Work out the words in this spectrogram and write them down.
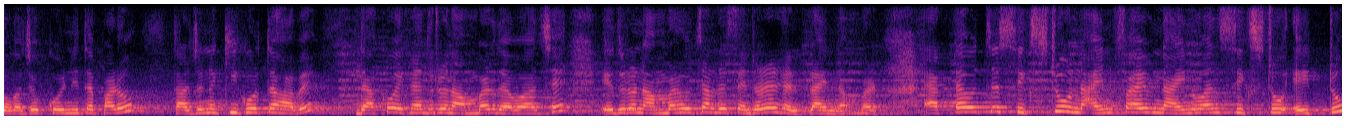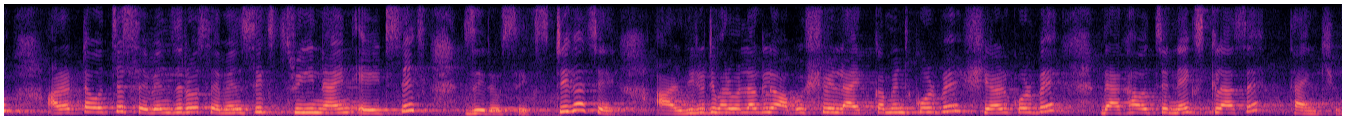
যোগাযোগ করে নিতে পারো। তার জন্য কি করতে হবে? দেখো, এখানে দুটো নাম্বার দেওয়া আছে। এই দুটো নাম্বার হচ্ছে আমাদের সেন্টারের হেল্পলাইন নাম্বার একটা হচ্ছে six two nine five nine one six two eight two আর একটা হচ্ছে seven zero seven six three nine eight six zero six ঠিক আছে? আর ভিডিওটি ভালো লাগলে অবশ্যই লাইক কমেন্ট করবে শেয়ার করবে। দেখা হচ্ছে নেক্সট ক্লাসে থ্যাংক ইউ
